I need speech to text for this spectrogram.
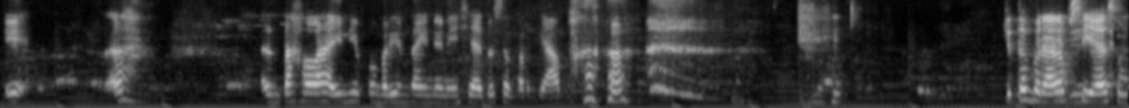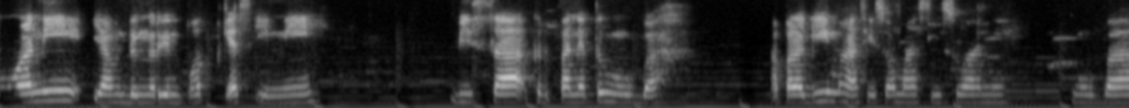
Eh, eh, entahlah ini pemerintah Indonesia itu seperti apa. kita berharap Jadi- sih ya semua nih yang dengerin podcast ini bisa ke depannya tuh ngubah apalagi mahasiswa-mahasiswa nih ngubah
